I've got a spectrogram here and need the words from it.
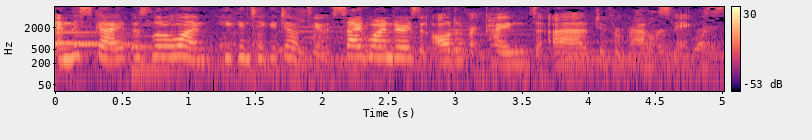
And this guy, this little one, he can take it down. Same with sidewinders and all different kinds of different rattlesnakes.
